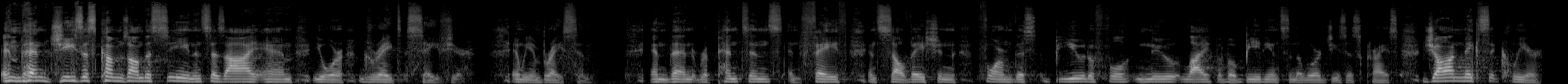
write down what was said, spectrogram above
And then Jesus comes on the scene and says, I am your great Savior. And we embrace him. And then repentance and faith and salvation form this beautiful new life of obedience in the Lord Jesus Christ. John makes it clear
